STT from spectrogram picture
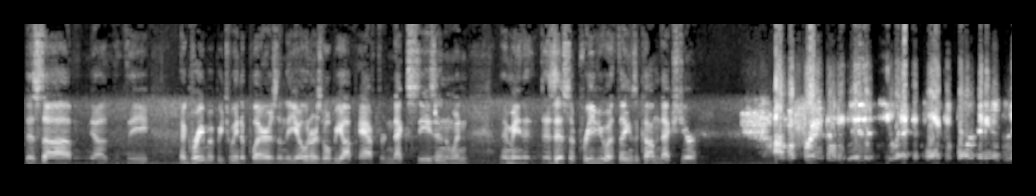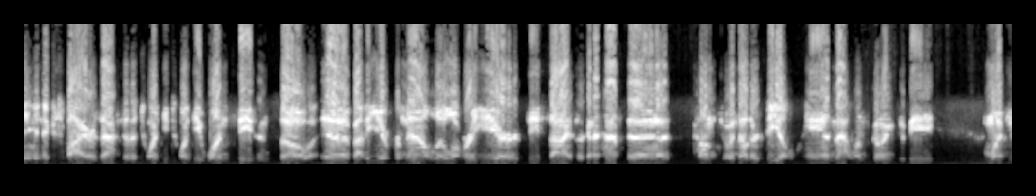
this uh, you know, the agreement between the players and the owners will be up after next season. When I mean, is this a preview of things to come next year? I'm afraid that it is. You're right. The collective bargaining agreement expires after the 2021 season. So, uh, about a year from now, a little over a year, these sides are going to have to come to another deal, and that one's going to be much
